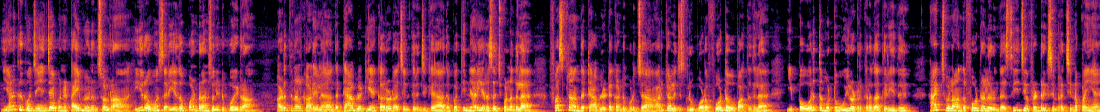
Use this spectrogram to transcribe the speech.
எனக்கு கொஞ்சம் என்ஜாய் பண்ண டைம் வேணும்னு சொல்கிறான் ஹீரோவும் சரி ஏதோ பண்ணுறான்னு சொல்லிட்டு போயிடுறான். அடுத்த நாள் காலையில் அந்த டேப்லெட் ஏன் கரோட் ஆச்சுன்னு தெரிஞ்சுக்க அதை பற்றி நிறைய ரிசர்ச் பண்ணதில். ஃபஸ்ட்டு அந்த டேப்லெட்டை கண்டுபிடிச்ச ஆர்கியாலஜிஸ்ட் குரூப்போட ஃபோட்டோவை பார்த்ததில் இப்போ ஒருத்த மட்டும் உயிரோடு இருக்கிறதா தெரியுது. ஆக்சுவலாக அந்த ஃபோட்டோவில் இருந்த சிஜே ஃப்ரெட்ரிக்ஸ்ன்ற சின்ன பையன்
